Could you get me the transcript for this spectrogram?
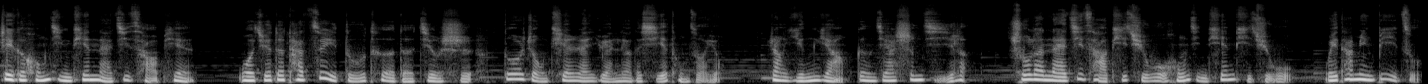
这个红景天奶蓟草片，我觉得它最独特的就是多种天然原料的协同作用，让营养更加升级了。除了奶蓟草提取物、红景天提取物、维他命 B 族，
